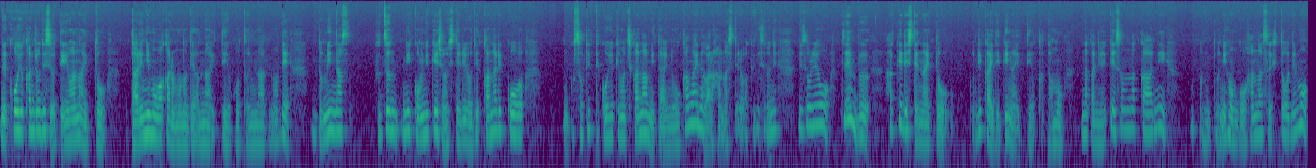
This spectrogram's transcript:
ね、こういう感情ですよって言わないと誰にも分かるものではないっていうことになるのでみんな普通にコミュニケーションしてるようでかなりこうそれってこういう気持ちかなみたいのを考えながら話してるわけですよね。でそれを全部はっきりしてないと理解できないっていう方も中にはいてその中に、うんと、日本語を話す人でも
